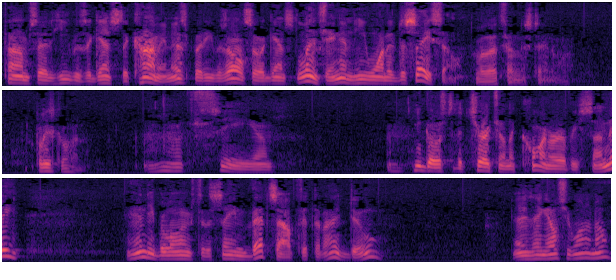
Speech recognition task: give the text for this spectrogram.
Tom said he was against the communists, but he was also against lynching, and he wanted to say so. Well, that's understandable. Please go on. Uh, Let's see. Um, he goes to the church on the corner every Sunday, and he belongs to the same vet's outfit that I do. Anything else you want to know?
